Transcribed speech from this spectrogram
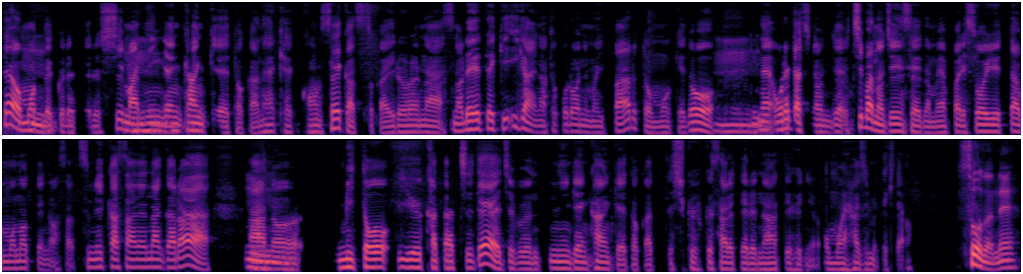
て思ってくれてるし、まあうん。人間関係とかね結婚生活とかいろいろなその霊的以外なところにもいっぱいあると思うけどう、ん。ね、俺たちので千葉の人生でもやっぱりそういったものっていうのはさ積み重ねながら、あの身という形で自分人間関係とかって祝福されてるなっていうふうに思い始めてきた。そうだね。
